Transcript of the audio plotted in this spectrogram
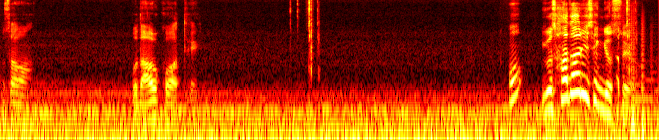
무사왕 뭐 나올 것 같아 어? 이거 사다리 생겼어요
